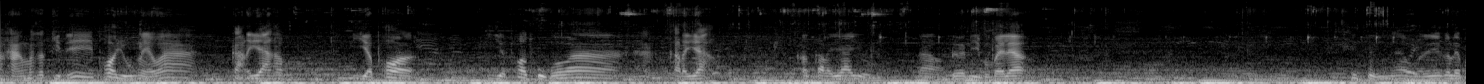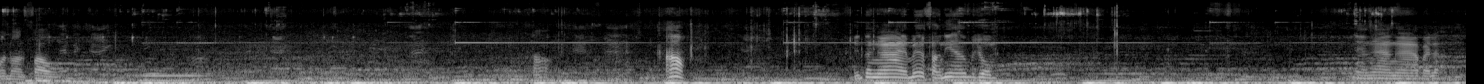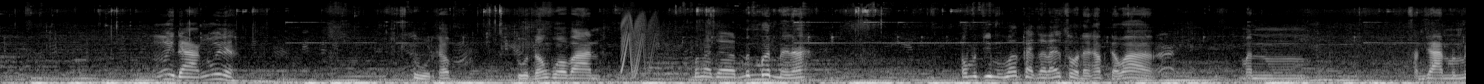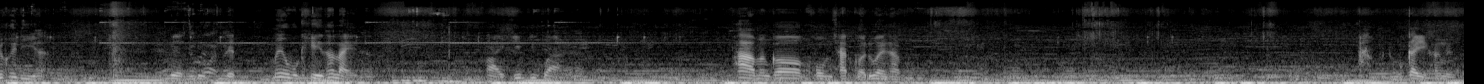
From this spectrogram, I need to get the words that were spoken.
อาหางมาสกิดเอ้พ่ออยู่ไหนว่ากะระยะครับ เหยียบพ่อ เหยียบพ่อถูกเพราะว่านะฮะกะระยะเขากะระยะอยู่อ้าวเดินหนีผมไปแล้วคิดถึงนะครับวันนี้ก็เลยมานอนเฝ้าเอ้าเอ้าเห็นแตางายไหมฝั่งนี้ครับท่านผู้ชม อ้ยด่างเอ้ยเนี่ยตูดครับ ตูดน้องบัวบาน มันอาจจะมืดๆหน่อยนะเพราะมันจริงผมว่ากัดจะไลฟ์สดนะครับ แต่ว่ามันสัญญาณมันไม่ค่อยดีฮะเน็ตเน็ตไม่โอเคเท่าไหร่นะครับถ่ายคลิปดีกว่านะครับภาพมันก็คมชัดกว่าด้วยครับอะมาดูใกล้อีกครั้งหนึ่ง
